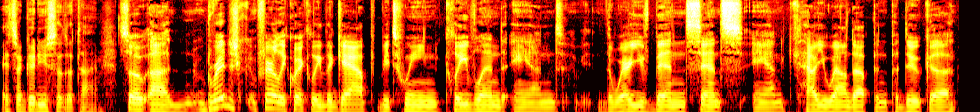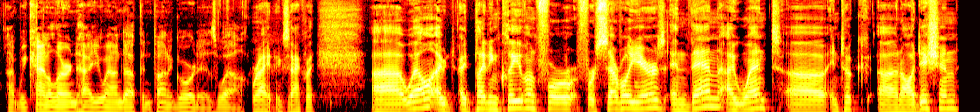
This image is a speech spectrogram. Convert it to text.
it's a good use of the time. So, uh, bridge fairly quickly the gap between Cleveland and the where you've been since, and how you wound up in Paducah. Uh, we kind of learned how you wound up in Punta Gorda as well. Right, exactly. Uh, well, I, I played in Cleveland for, for several years, and then I went uh, and took uh, an audition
